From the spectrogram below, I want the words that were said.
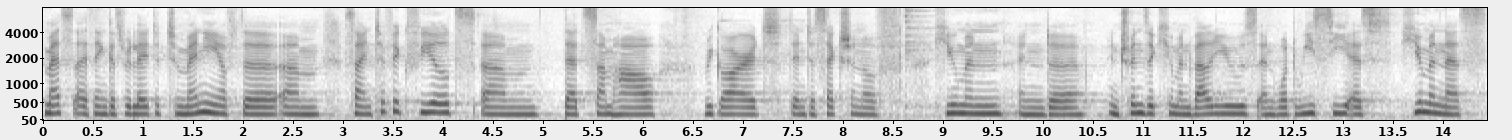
mess, I think, is related to many of the um, scientific fields um, that somehow regard the intersection of human and uh, intrinsic human values and what we see as humanness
